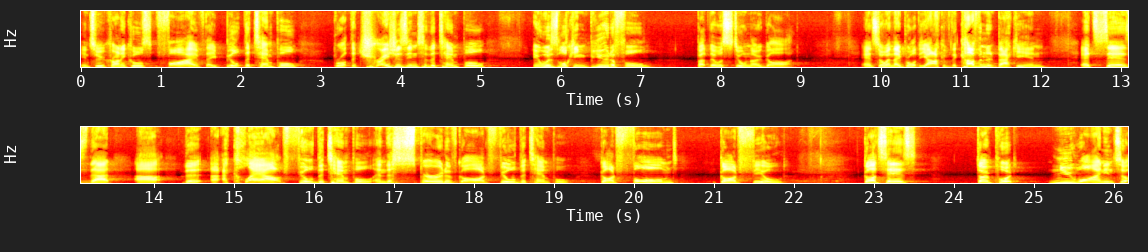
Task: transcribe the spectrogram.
in 2 Chronicles 5. They built the temple, brought the treasures into the temple. It was looking beautiful, but there was still no God. And so when they brought the Ark of the Covenant back in, it says that uh, the, a cloud filled the temple and the Spirit of God filled the temple. God formed, God filled. God says, don't put new wine into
